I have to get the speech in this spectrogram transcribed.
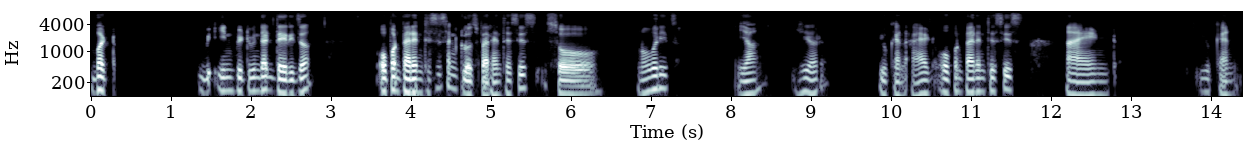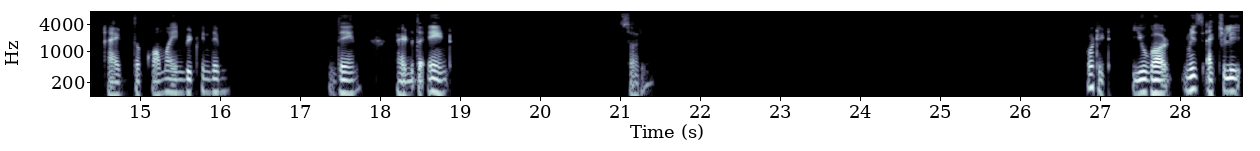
But in between that there is a open parenthesis and close parenthesis. So no worries. Yeah here you can add open parenthesis and you can add the comma in between them. Then at the end. Sorry. Got it you got means actually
